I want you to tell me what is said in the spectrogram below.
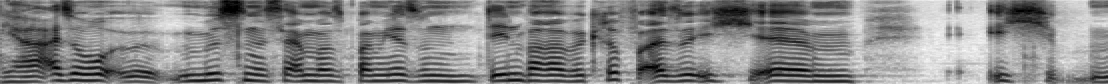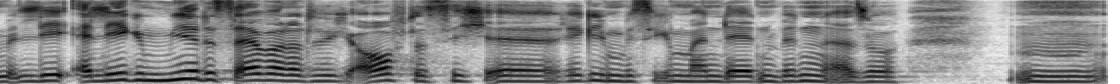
Ja, also äh, müssen ist ja immer bei mir so ein dehnbarer Begriff. Also ich, ähm, ich erlege mir das selber natürlich auf, dass ich äh, regelmäßig in meinen Läden bin. Also mh, mm,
